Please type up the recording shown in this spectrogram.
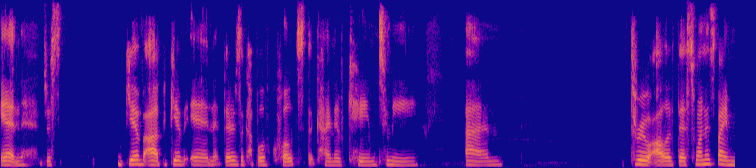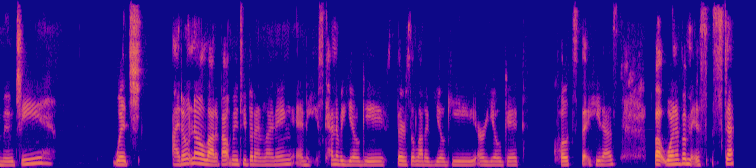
in, just give up, give in. There's a couple of quotes that kind of came to me um, through all of this. One is by Mooji, which I don't know a lot about Mooji, but I'm learning, and he's kind of a yogi. There's a lot of yogi or yogic quotes that he does, but one of them is step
